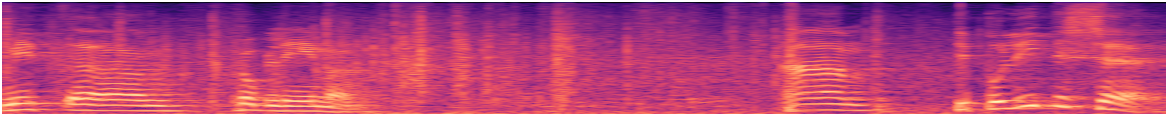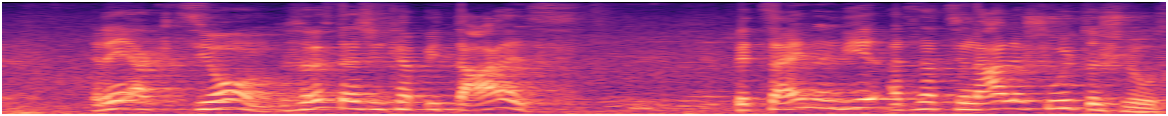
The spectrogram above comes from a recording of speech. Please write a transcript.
mit ähm, Problemen. Ähm, die politische Reaktion des österreichischen Kapitals bezeichnen wir als nationaler Schulterschluss.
